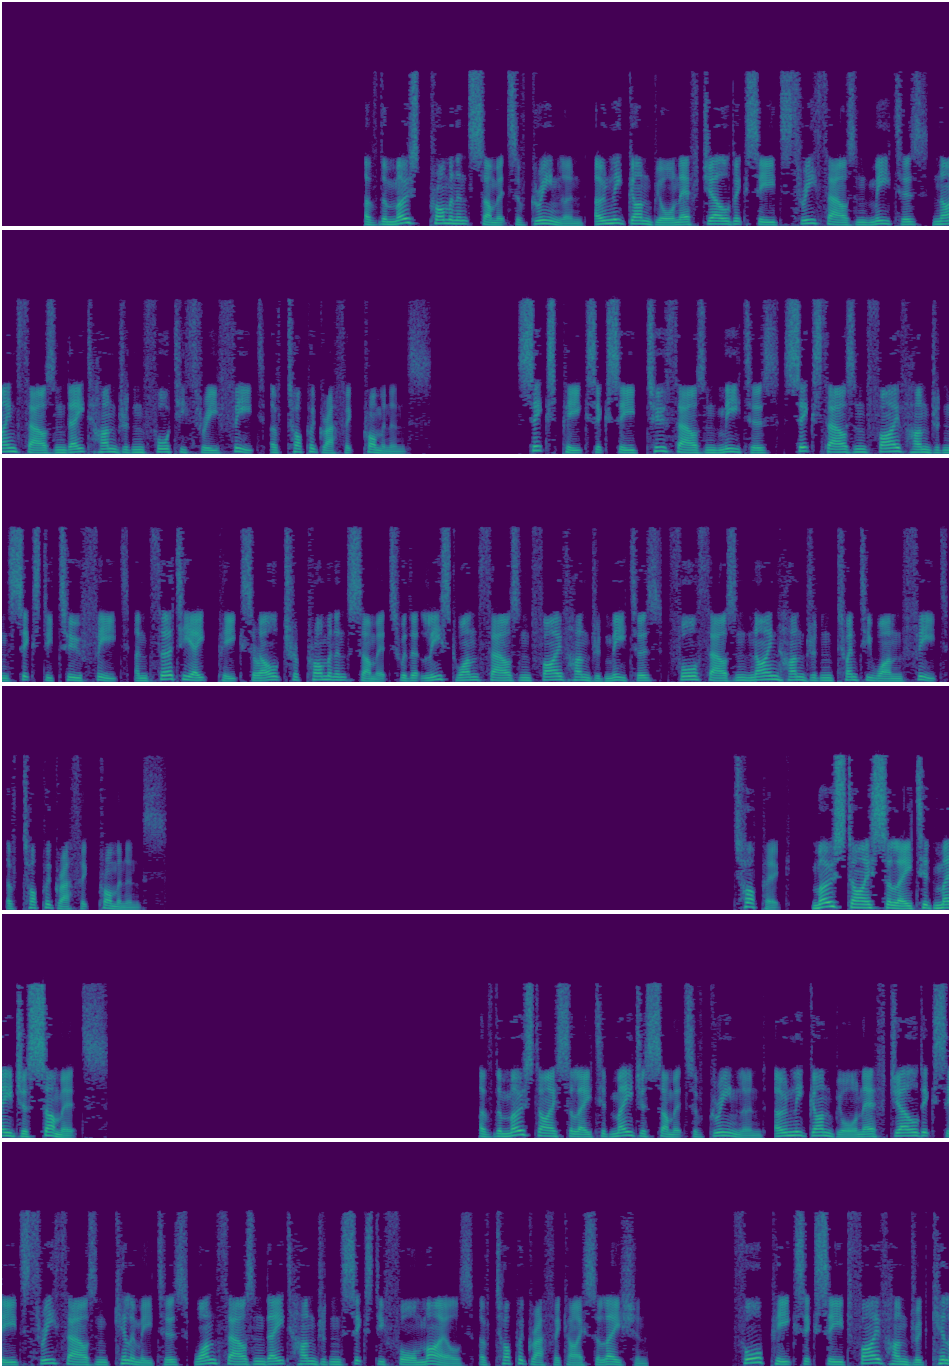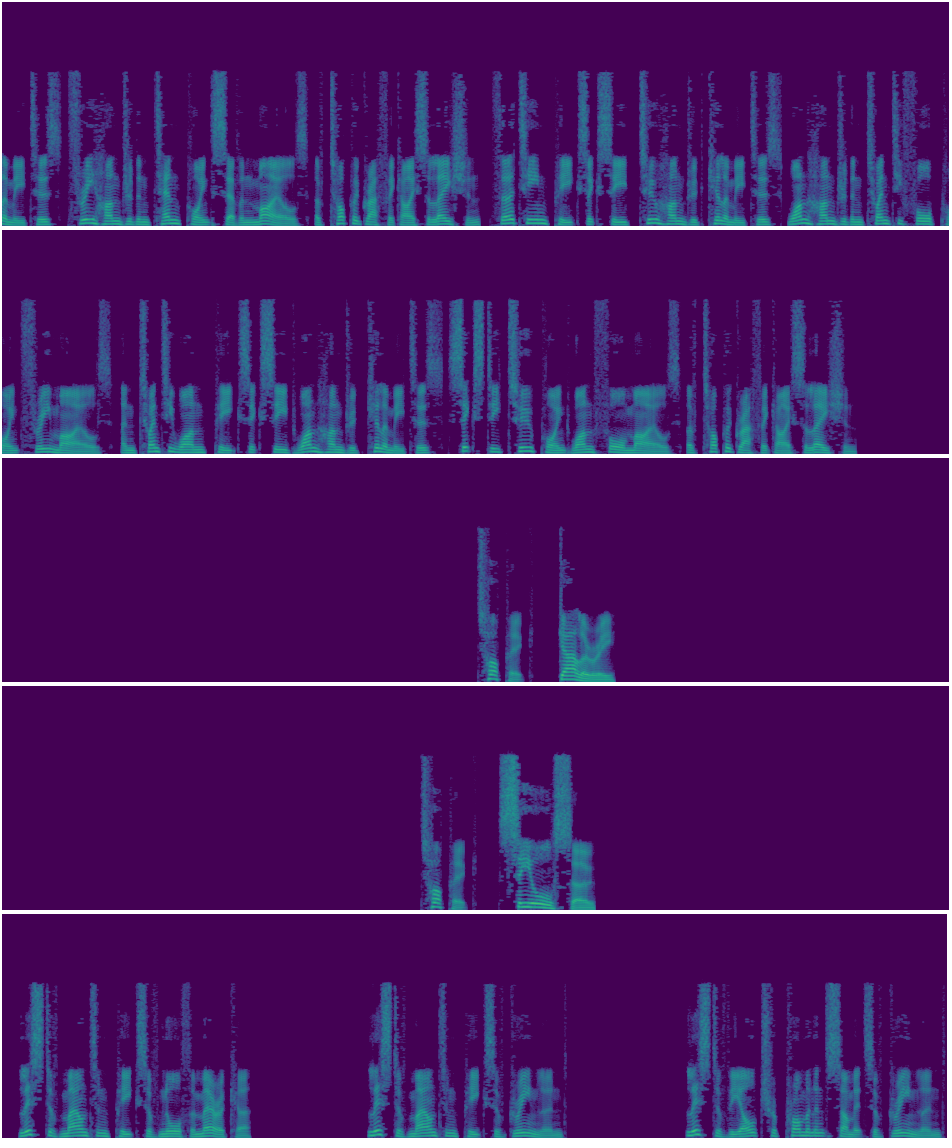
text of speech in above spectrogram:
Of the most prominent summits of Greenland, only Gunnbjorn Fjeld exceeds 3,000 meters (9,843 feet) of topographic prominence. Six peaks exceed 2,000 meters (6,562 feet), and 38 peaks are ultra-prominent summits with at least 1,500 meters (4,921 feet) of topographic prominence. Topic: Most isolated major summits. Of the most isolated major summits of Greenland, only Gunnbjorn Fjeld exceeds 3,000 kilometers (1,864 miles) of topographic isolation. Four peaks exceed 500 kilometers (310.7 miles) of topographic isolation. 13 peaks exceed 200 kilometers (124.3 miles), and 21 peaks exceed 100 kilometers (62.14 miles) of topographic isolation. Topic Gallery Topic. See also List of mountain peaks of North America List of mountain peaks of Greenland List of the ultra-prominent summits of Greenland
